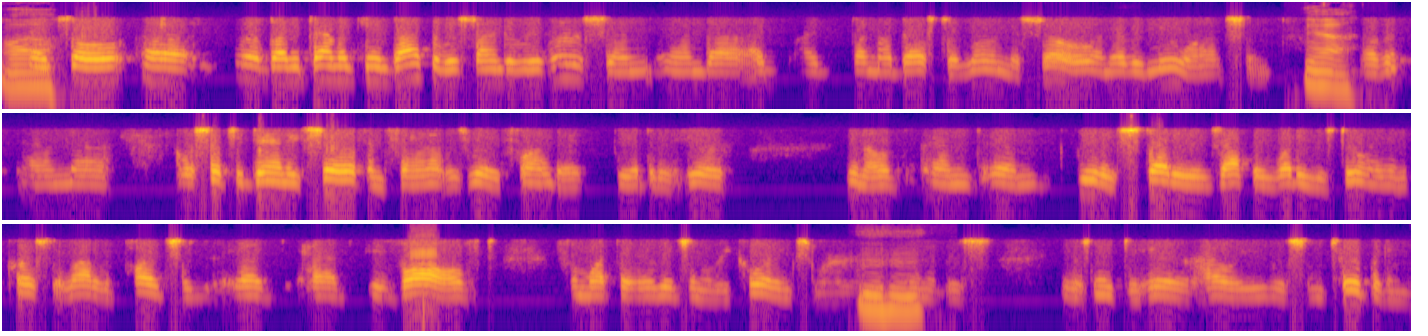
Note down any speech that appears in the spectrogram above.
Wow. and so uh, well, by the time I came back, it was time to rehearse, and and uh, I I done my best to learn the show and every nuance and Yeah. of it, and uh, I was such a Danny Seraphine fan. It was really fun to be able to hear, you know, and and really study exactly what he was doing. And of course, a lot of the parts had had, had evolved from what the original recordings were, Mhm. and it was it was neat to hear how he was interpreting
